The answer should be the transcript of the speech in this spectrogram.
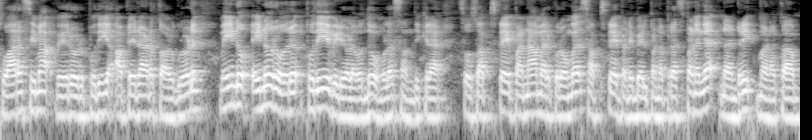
சுவாரஸ்யமாக வேறொரு புதிய அப்டேட்டான தாள்களோடு மீண்டும் இன்னொரு ஒரு புதிய வீடியோவில் வந்து உங்களை சந்திக்கிறேன். ஸோ சப்ஸ்கிரைப் பண்ணாமல் இருக்கிறவங்க சப்ஸ்கிரைப் பண்ணி பெல் பண்ண ப்ரெஸ் பண்ணுங்கள் நன்றி வணக்கம்.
